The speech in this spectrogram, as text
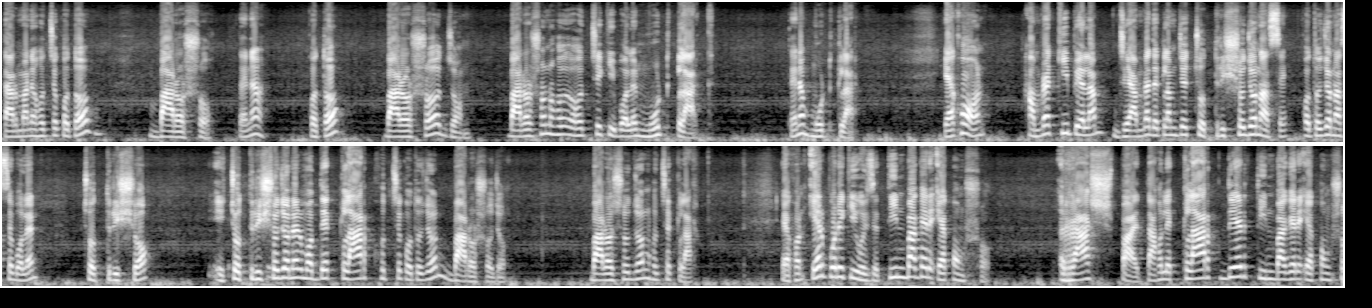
তার মানে হচ্ছে কত? বারোশো, তাই না? কত? বারোশো জন। বারোশো হচ্ছে কি বলেন? মোট ক্লার্ক। তাই না? মোট ক্লার্ক। এখন আমরা কি পেলাম? যে আমরা দেখলাম যে ছত্রিশশো জন আছে। কতজন আছে বলেন? ছত্রিশশো এই ছত্রিশশো জনের মধ্যে ক্লার্ক হচ্ছে কতজন? বারোশো জন। বারোশো জন হচ্ছে ক্লার্ক। এখন এরপরে কি হয়েছে? তিন ভাগের এক অংশ হ্রাস পায়। তাহলে ক্লার্কদের তিন ভাগের এক অংশ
